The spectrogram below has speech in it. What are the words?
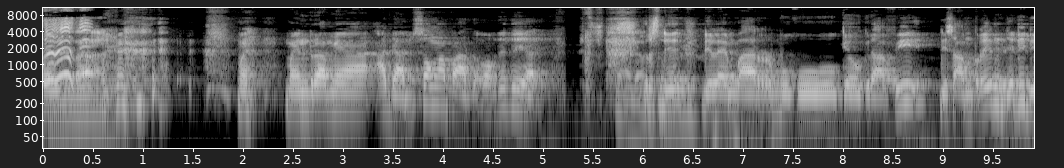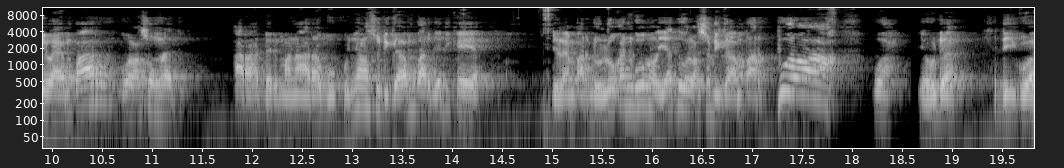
beneran main, main drumnya Adam Song apa waktu itu ya? Terus di, dilempar buku geografi, disamperin, jadi dilempar, gue langsung lihat arah dari mana arah bukunya langsung digambar. Jadi kayak dilempar dulu kan gue ngeliat tuh langsung digambar. Wah, wah, ya udah sedih gue.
